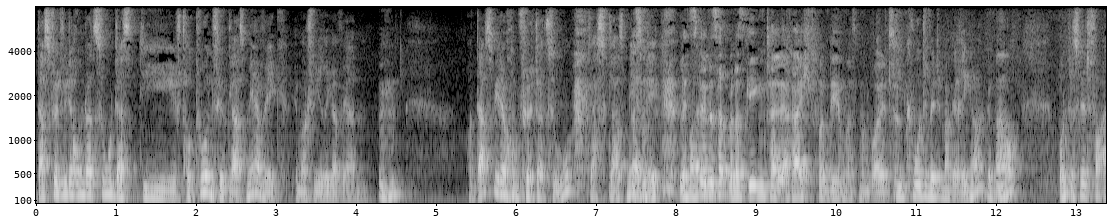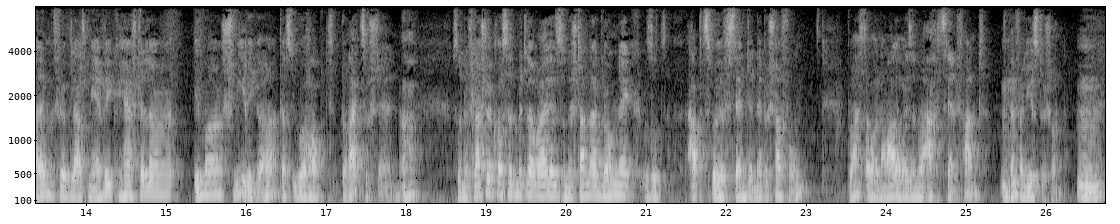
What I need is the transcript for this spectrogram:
Das führt wiederum dazu, dass die Strukturen für Glas Mehrweg immer schwieriger werden. Mhm. Und das wiederum führt dazu, dass Glas Mehrweg. Also, letzten Endes hat man das Gegenteil erreicht von dem, was man wollte. Die Quote wird immer geringer, genau. Ah. Und es wird vor allem für Glas Mehrweghersteller immer schwieriger, das überhaupt bereitzustellen. Aha. So eine Flasche kostet mittlerweile, so eine Standard Longneck, so ab 12 Cent in der Beschaffung. Du hast aber normalerweise nur 8 Cent Pfand. Mhm. Da verlierst du schon. Mhm.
